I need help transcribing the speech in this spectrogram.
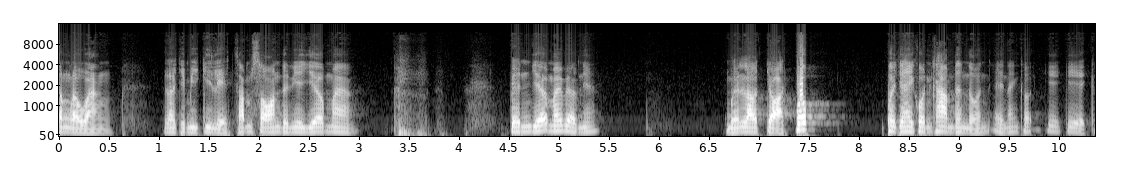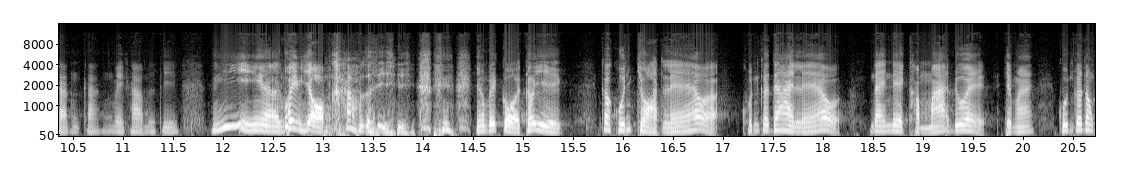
ต้องระวัง เราจะมีกิเลสซ้ำซ้อนตัวนี้เยอะมาก เป็นเยอะไหมแบบเนี้ย เหมือนเราจอดปุ๊บเพื่อจะให้คนข้ามถนนไอ้นั่นก็เก๊เก๊กังกังไม่ข้ามสักทีนี่ไม่ยอมข้ามสักทียังไปโกรธเขาอีก ก็คุณจอดแล้วอะ คุณก็ได้แล้ว ได้เนคขมมะด้วยใช่ไหมคุณก็ต้อง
